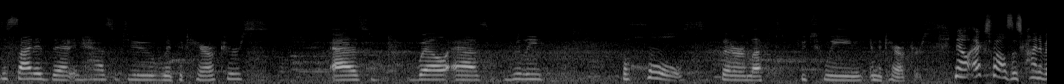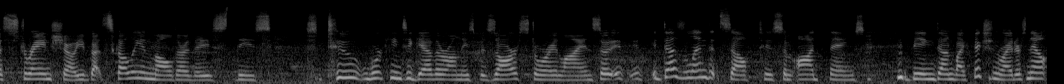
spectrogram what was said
decided that it has to do with the characters as well as really the holes that are left between in the characters. Now, X Files is kind of a strange show. You've got Scully and Mulder, these these two working together on these bizarre storylines. So it, it, it does lend itself to some odd things being done by fiction writers. Now,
